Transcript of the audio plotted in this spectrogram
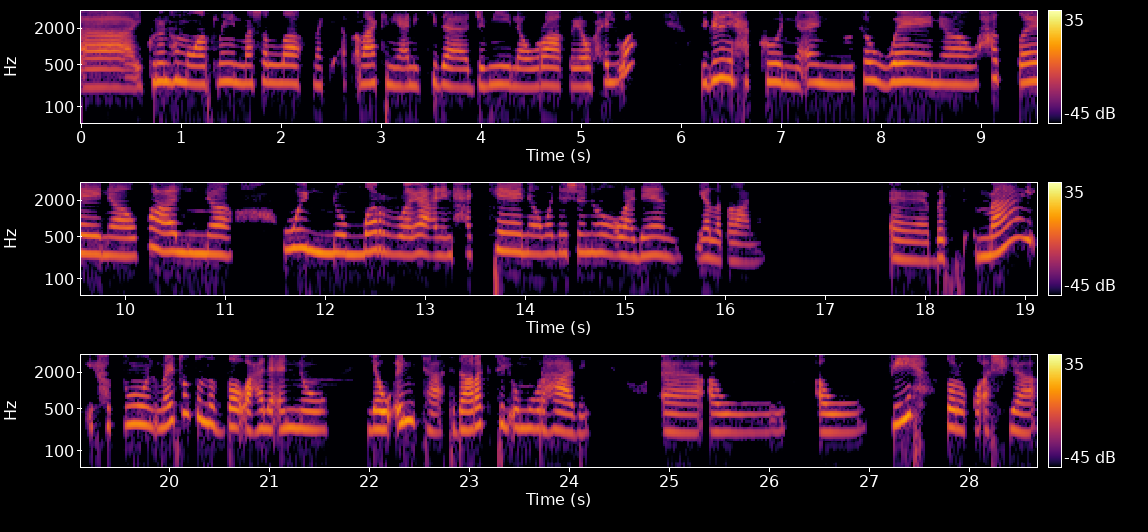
آه يكونون هم واصلين ما شاء الله في, مك... في أماكن يعني كذا جميلة وراقية وحلوة. ويقولون يحكون إنه سوينا وحطينا وفعلنا وإنه مرة يعني انحكينا وما أدري شنو وبعدين يلا طلعنا. آه بس ما يحطون ما يسلطون الضوء على إنه لو أنت تداركت الأمور هذه آه أو أو فيه طرق وأشياء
